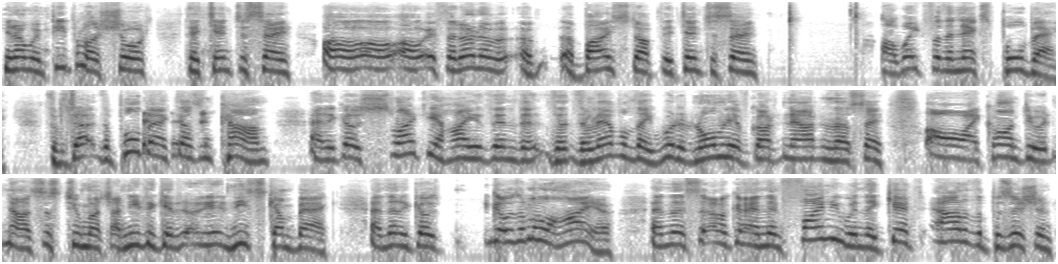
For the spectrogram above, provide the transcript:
you know, when people are short, they tend to say, oh, oh, oh, if they don't have a, a, a buy stop, they tend to say, I'll wait for the next pullback. The, the pullback doesn't come, and it goes slightly higher than the, the, the, level they would have normally have gotten out, and they'll say, oh, I can't do it now. It's just too much. I need to get it. It needs to come back. And then it goes it goes a little higher, and they say, okay, and then finally, when they get out of the position,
